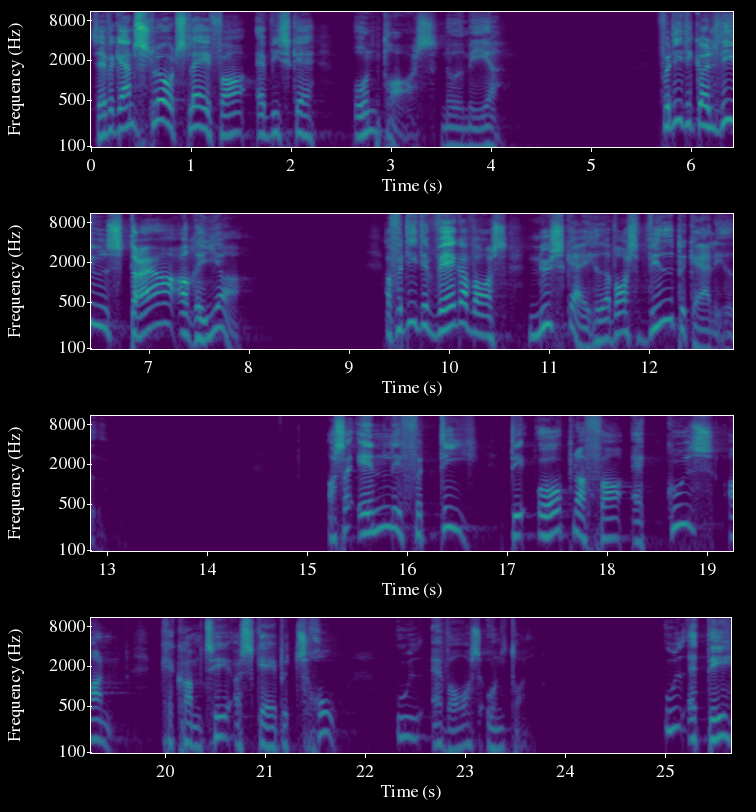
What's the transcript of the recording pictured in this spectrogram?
Så jeg vil gerne slå et slag for, at vi skal undre os noget mere. Fordi det gør livet større og rigere. Og fordi det vækker vores nysgerrighed og vores videbegærlighed. Og så endelig fordi det åbner for, at Guds ånd kan komme til at skabe tro ud af vores undren. Ud af det,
